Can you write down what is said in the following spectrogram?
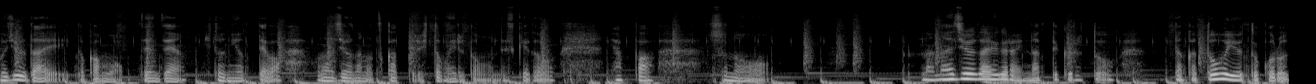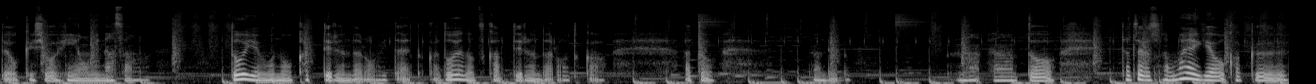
50代とかも全然人によっては同じようなの使ってる人もいると思うんですけどやっぱその70代ぐらいになってくるとなんかどういうところでお化粧品を皆さんどういうものを買ってるんだろうみたいとかどういうの使ってるんだろうとかあとなんでなあと例えばその眉毛を描く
